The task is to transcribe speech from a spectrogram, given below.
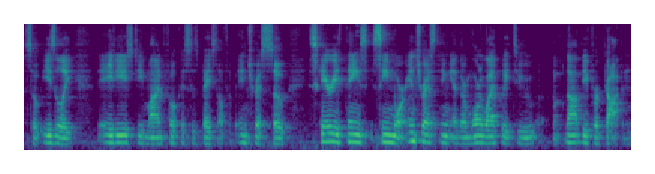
so easily. The ADHD mind focus is based off of interest. So scary things seem more interesting and they're more likely to um, not be forgotten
